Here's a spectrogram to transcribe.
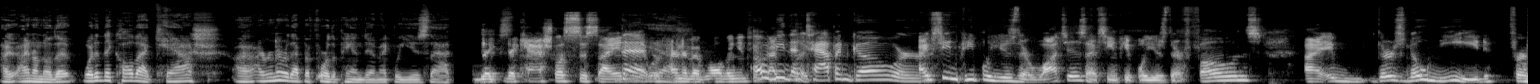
I, I don't know that. What did they call that? Cash. I I remember that before the pandemic. We used that. The, the cashless society That- that, we're Yeah. kind of evolving into. Oh, you I- mean the look, tap and go or I've seen people use their watches. I've seen people use their phones. I there's no need for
